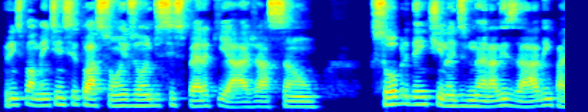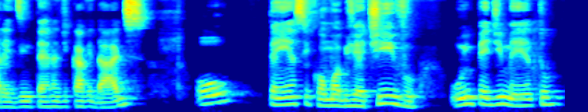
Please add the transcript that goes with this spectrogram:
principalmente em situações onde se espera que haja ação sobre dentina desmineralizada em paredes internas de cavidades, ou tenha-se como objetivo o impedimento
